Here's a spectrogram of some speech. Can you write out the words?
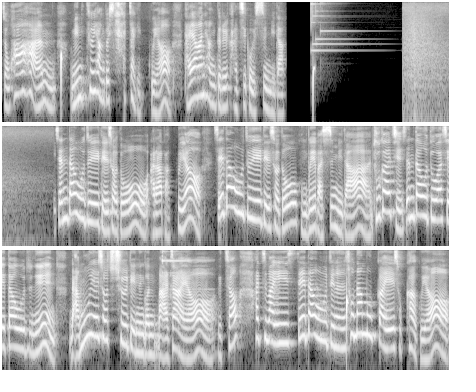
좀 화한 민트 향도 살짝 있고요. 다양한 향들을 가지고 있습니다. 샌다우드에 대해서도 알아봤고요. 세다우드에 대해서도 공부해 봤습니다. 두 가지, 샌다우드와 세다우드는 나무에서 추출되는 건 맞아요. 그렇죠? 하지만 이 세다우드는 소나무과에 속하고요.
